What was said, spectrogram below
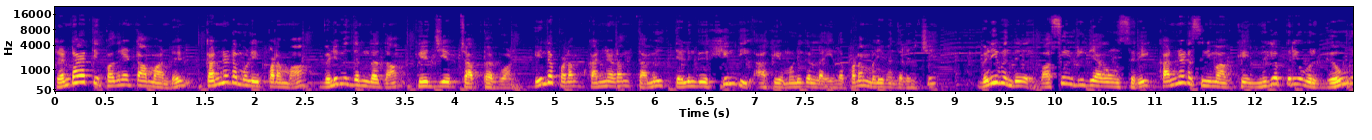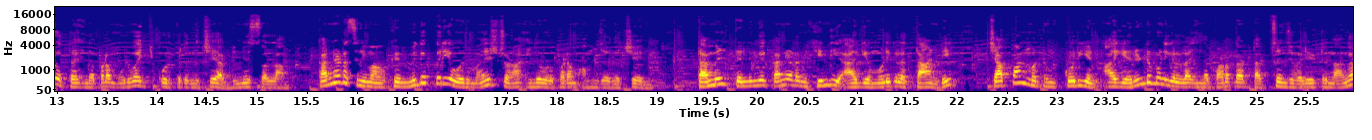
ரெண்டாயிரத்தி பதினெட்டாம் ஆண்டு கன்னட மொழி படமா வெளிவந்திருந்ததுதான் கேஜிஎஃப் சாப்டர் ஒன். இந்த படம் கன்னடம் தமிழ் தெலுங்கு ஹிந்தி ஆகிய மொழிகள்ல இந்த படம் வெளிவந்திருந்துச்சு. வெளிவந்து வசூல் ரீதியாகவும் சரி கன்னட சினிமாவுக்கு மிகப்பெரிய ஒரு கௌரவத்தை இந்த படம் உருவாக்கி கொடுத்துருந்துச்சு அப்படின்னு சொல்லலாம். கன்னட சினிமாவுக்கு மிகப்பெரிய ஒரு மைல்ஸ்டோனா இந்த ஒரு படம் அமைஞ்சிருந்துச்சு. தமிழ் தெலுங்கு கன்னடம் ஹிந்தி ஆகிய மொழிகளை தாண்டி ஜப்பான் மற்றும் கொரியன் ஆகிய ரெண்டு மொழிகளில் இந்த படத்தை டப் செஞ்சு வெளியிட்டிருந்தாங்க.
